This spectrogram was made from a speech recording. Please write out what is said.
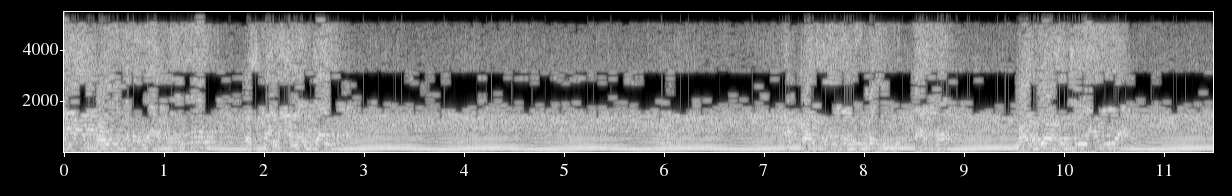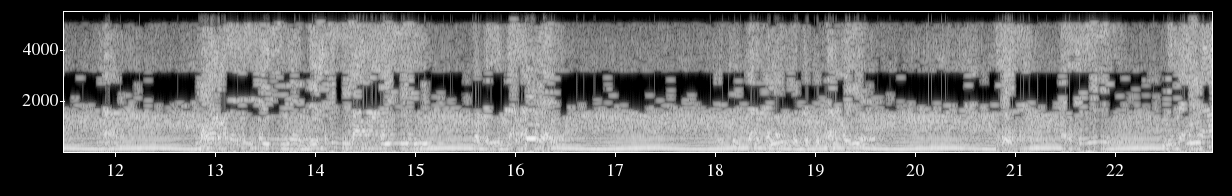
बात बोले चले जाते हैं उसका नाम है जन आपको की बात सुनी तो तर्क हो गए तर्क नहीं तो तर्क ही। ऐसे ही विकलिया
